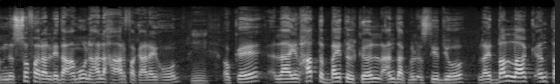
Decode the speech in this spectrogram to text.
من السفراء اللي دعمونا. هلا حعرفك عليهم. okay؟ لينحط ببيت الكل عندك بالأستوديو. ليضلك أنت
